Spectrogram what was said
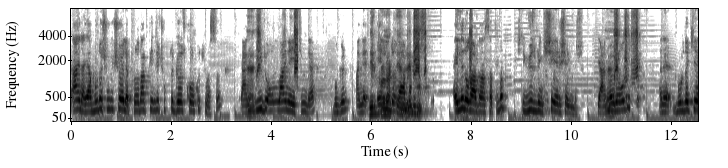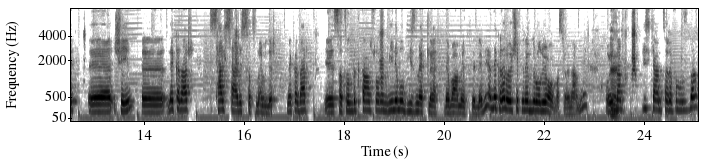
aynen. Ya burada çünkü şöyle, product deyince çok da göz korkutmasın. Yani Evet. iyi bir online eğitimde bugün hani Bir 50 product dolardan, edilebilir. 50 dolardan satılıp işte 100 bin kişiye erişebilir. Yani Evet. öyle olduğu için hani buradaki e, şeyin e, ne kadar self servis satılabilir, ne kadar e, satıldıktan sonra minimum hizmetle devam ettirilebilir, yani ne kadar ölçeklenebilir oluyor olması önemli. O yüzden biz kendi tarafımızda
